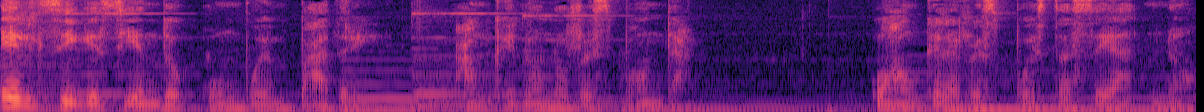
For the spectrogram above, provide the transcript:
Él sigue siendo un buen Padre, aunque no nos responda, o aunque la respuesta sea no.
